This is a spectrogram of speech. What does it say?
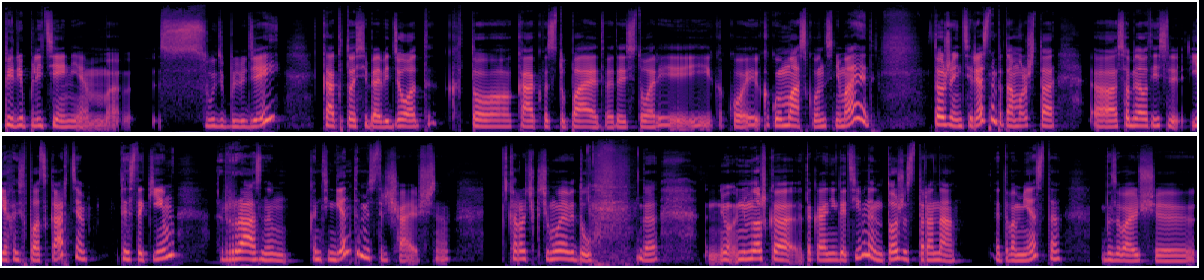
переплетением э, судьб людей, как кто себя ведет, кто как выступает в этой истории и какой, какую маску он снимает. Тоже интересно, потому что, э, особенно вот если ехать в плацкарте, ты с таким разным контингентами встречаешься. Короче, к чему я веду, да? Нем- Немножко такая негативная, но тоже сторона этого места, вызывающая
